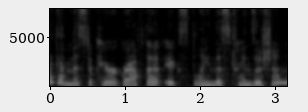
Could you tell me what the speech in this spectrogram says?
like I missed a paragraph that explained this transition.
